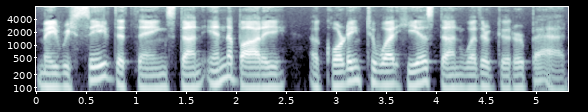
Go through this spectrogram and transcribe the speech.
may receive the things done in the body according to what he has done, whether good or bad.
